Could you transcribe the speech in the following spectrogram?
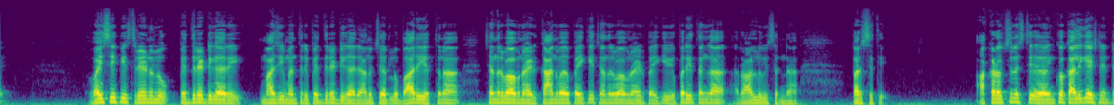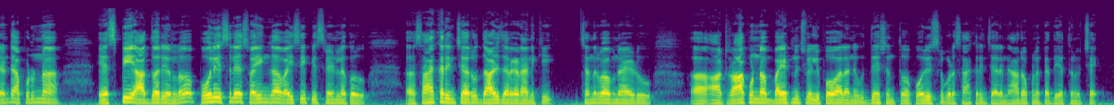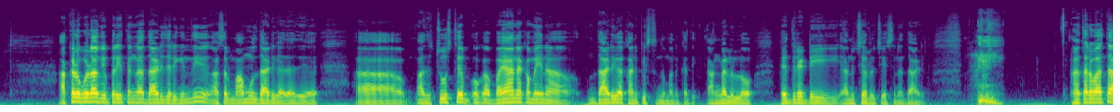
వైసీపీ శ్రేణులు పెద్దిరెడ్డి గారి మాజీ మంత్రి పెద్దిరెడ్డి గారి అనుచరులు భారీ ఎత్తున చంద్రబాబు నాయుడు కాన్వాయ్ పైకి చంద్రబాబు నాయుడు పైకి విపరీతంగా రాళ్ళు విసిరిన పరిస్థితి. అక్కడ వచ్చిన ఇంకొక అలిగేషన్ ఏంటంటే అప్పుడున్న ఎస్పీ ఆధ్వర్యంలో పోలీసులే స్వయంగా వైసీపీ శ్రేణులకు సహకరించారు దాడి జరగడానికి. చంద్రబాబు నాయుడు అటు రాకుండా బయట నుంచి వెళ్ళిపోవాలనే ఉద్దేశంతో పోలీసులు కూడా సహకరించారనే ఆరోపణలు పెద్ద ఎత్తున వచ్చాయి. అక్కడ కూడా విపరీతంగా దాడి జరిగింది. అసలు మామూలు దాడి కాదు. అది అది చూస్తే ఒక భయానకమైన దాడిగా కనిపిస్తుంది మనకు అది అంగళ్ళులో పెద్దిరెడ్డి అనుచరులు చేసిన దాడి. ఆ తర్వాత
